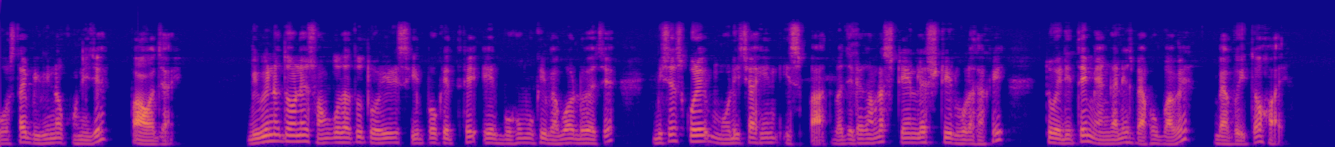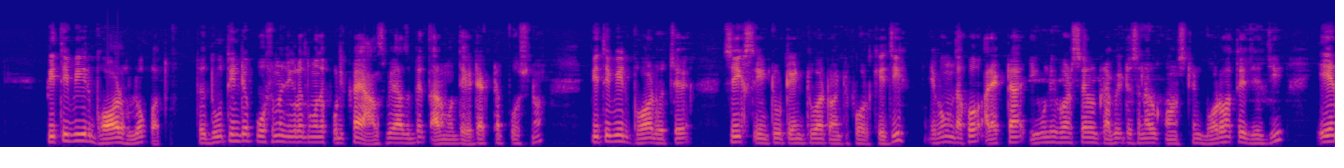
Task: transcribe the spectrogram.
অবস্থায় বিভিন্ন খনিজে পাওয়া যায়। বিভিন্ন ধরনের শঙ্কধাতু তৈরির শিল্পক্ষেত্রে এর বহুমুখী ব্যবহার রয়েছে। বিশেষ করে মরিচাহীন ইস্পাত বা যেটাকে আমরা স্টেনলেস স্টিল বলে থাকি, তৈরিতে ম্যাঙ্গানিজ ব্যাপকভাবে ব্যবহৃত হয়। পৃথিবীর ভর হলো কত? তো দু তিনটে প্রশ্ন যেগুলো তোমাদের পরীক্ষায় আসবে আসবে, তার মধ্যে এটা একটা প্রশ্ন। পৃথিবীর ভর হচ্ছে সিক্স ইন্টু টেন টু আর টোয়েন্টি ফোর কেজি এবং দেখো আরেকটা ইউনিভার্সাল গ্র্যাভিটেশনাল কনস্ট্যান্ট বড় হতে যে জি এর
